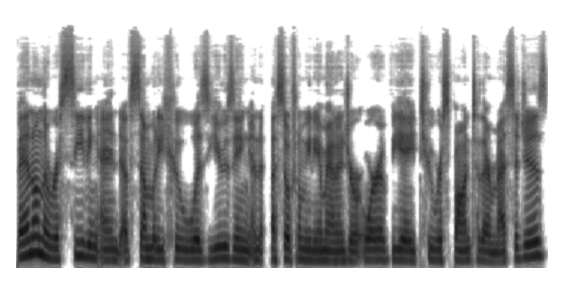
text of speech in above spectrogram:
been on the receiving end of somebody who was using an, a social media manager or a VA to respond to their messages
